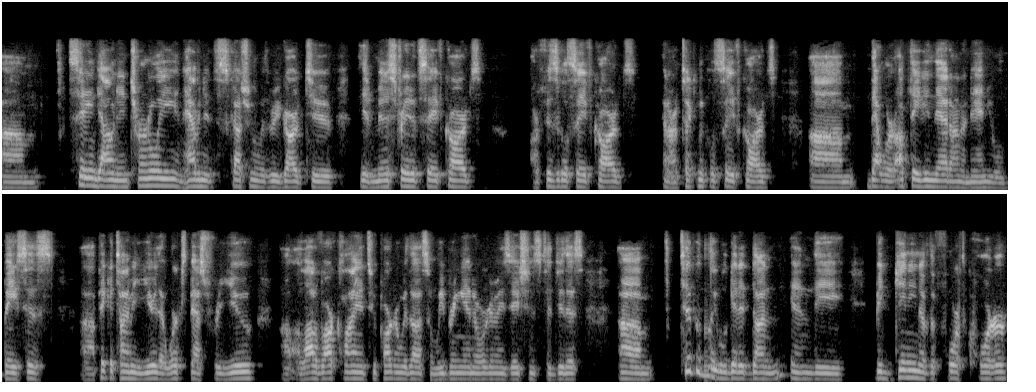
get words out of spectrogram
Um, sitting down internally and having a discussion with regard to the administrative safeguards, our physical safeguards, and our technical safeguards, um, that we're updating that on an annual basis. Uh, pick a time of year that works best for you. Uh, a lot of our clients who partner with us and we bring in organizations to do this, um, typically we'll get it done in the beginning of the fourth quarter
